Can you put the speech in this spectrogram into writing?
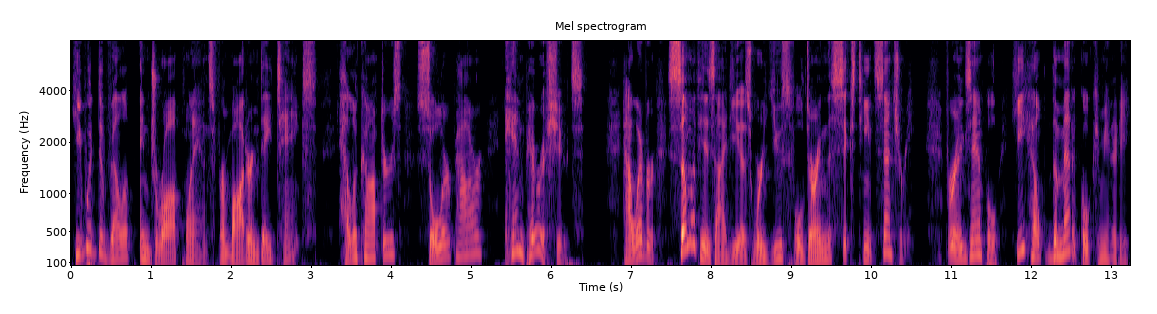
he would develop and draw plans for modern day tanks, helicopters, solar power, and parachutes. However, some of his ideas were useful during the 16th century. For example, he helped the medical community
